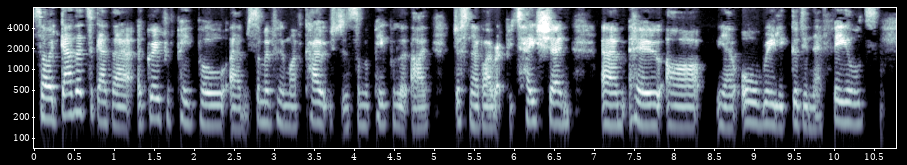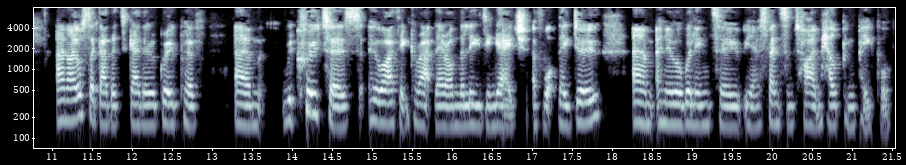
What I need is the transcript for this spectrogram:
So i gathered together a group of people um, some of whom i've coached and some of people that i just know by reputation um, who are you know all really good in their fields and I also gathered together a group of um, recruiters who I think are out there on the leading edge of what they do um, and who are willing to you know spend some time helping people.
